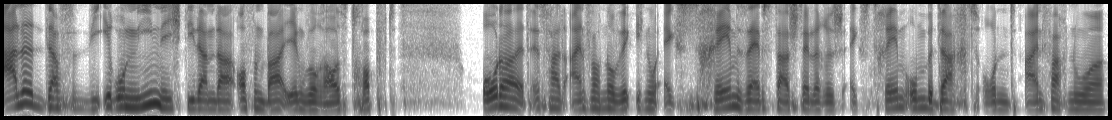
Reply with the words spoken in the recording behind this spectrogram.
alle das, die Ironie nicht, die dann da offenbar irgendwo raustropft, oder es ist halt einfach nur wirklich nur extrem selbstdarstellerisch, extrem unbedacht und einfach nur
